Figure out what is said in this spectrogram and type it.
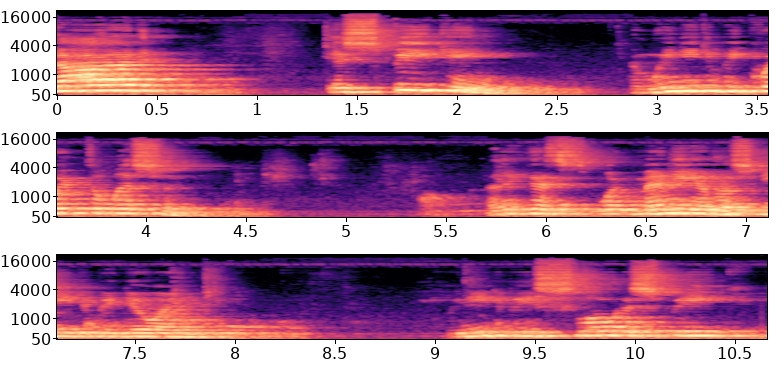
God is speaking, and we need to be quick to listen. I think that's what many of us need to be doing. We need to be slow to speak.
